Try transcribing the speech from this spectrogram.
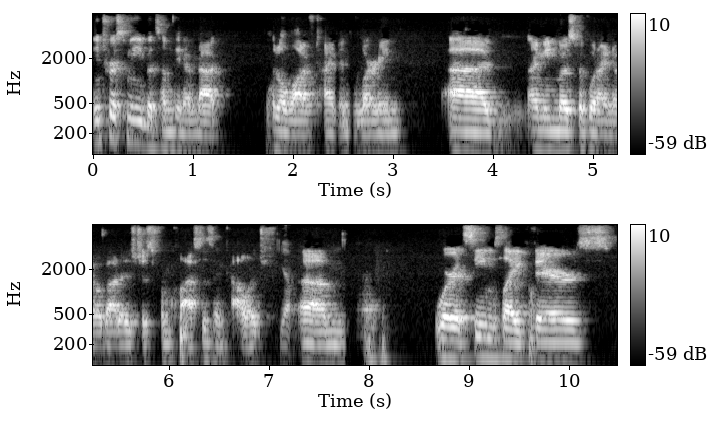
interests me, but something I've not put a lot of time into learning. Uh, I mean, most of what I know about it is just from classes in college, Yep. um, where it seems like there's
